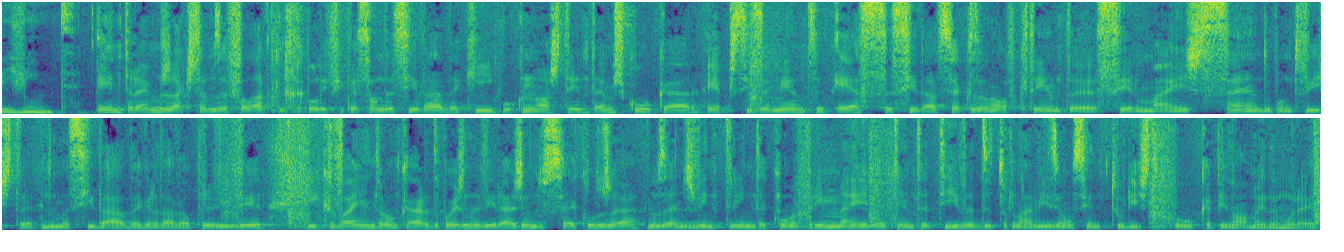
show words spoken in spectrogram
e XX. Entramos, já que estamos a falar de requalificação da cidade, aqui o que nós tentamos colocar é precisamente essa cidade do século XIX que tenta ser mais sã do ponto de vista de uma cidade agradável para viver e que vai entroncar depois na viragem do século já, nos anos 20, 30, com a primeira tentativa de tornar a Viseu um centro turístico, o Capitão Almeida Moreira.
